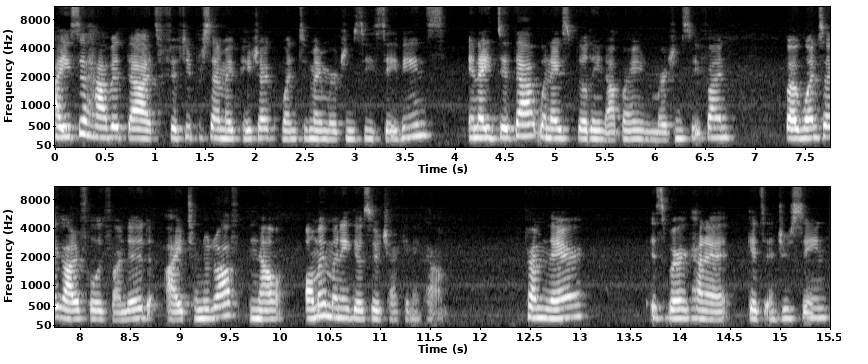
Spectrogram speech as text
I used to have it that 50% of my paycheck went to my emergency savings. And I did that when I was building up my emergency fund. But once I got it fully funded, I turned it off. Now all my money goes to a checking account. From there is where it kind of gets interesting.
